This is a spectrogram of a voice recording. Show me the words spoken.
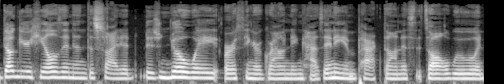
dug your heels in and decided there's no way earthing or grounding has any impact on us, it's all woo. And,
